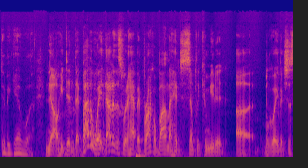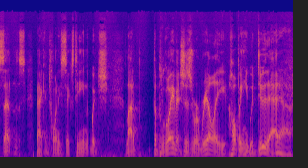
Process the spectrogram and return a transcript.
to begin with. No, he didn't. By the way, none of this would happen. Barack Obama had just simply commuted uh, Blagojevich's sentence back in 2016, which a lot of the Blagojeviches were really hoping he would do that. Yeah.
